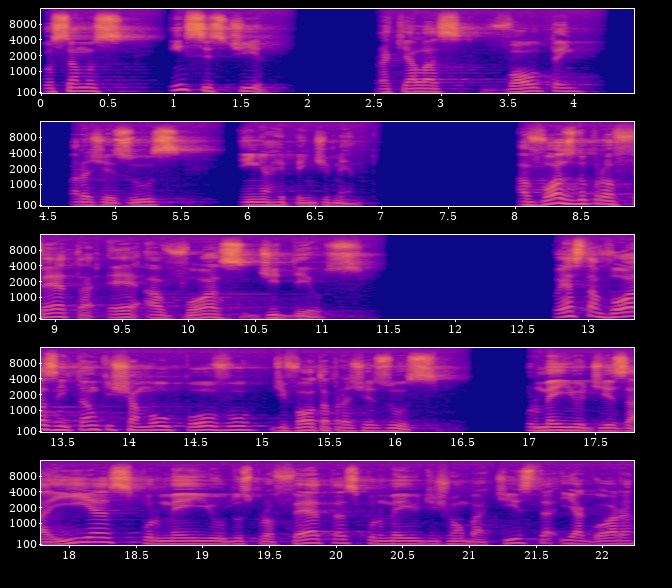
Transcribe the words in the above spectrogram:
Possamos insistir para que elas voltem para Jesus em arrependimento. A voz do profeta é a voz de Deus. Foi esta voz então que chamou o povo de volta para Jesus, por meio de Isaías, por meio dos profetas, por meio de João Batista e agora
